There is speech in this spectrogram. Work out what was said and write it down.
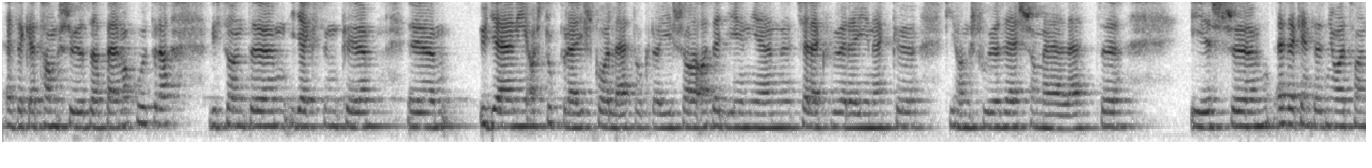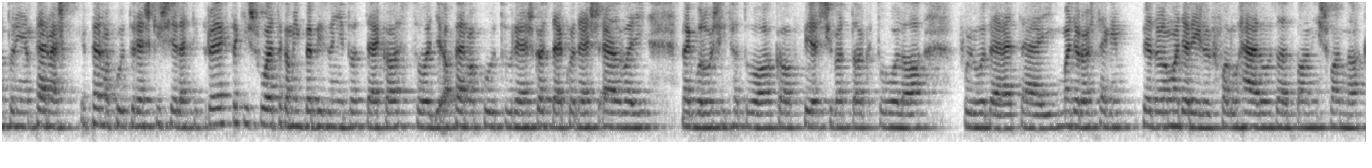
ezeket hangsúlyozza a permakultúra, viszont igyekszünk ügyelni a strukturális korlátokra is az egyén ilyen cselekvő erejének kihangsúlyozása mellett és 1980-tól ilyen permakultúrás kísérleti projektek is voltak, amik bebizonyították azt, hogy a permakultúrás gazdálkodás elvai megvalósíthatóak a félsivatagtól a folyódeltáig. Magyarországon például a Magyar Élőfalu hálózatban is vannak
